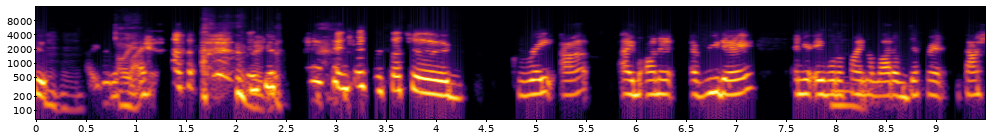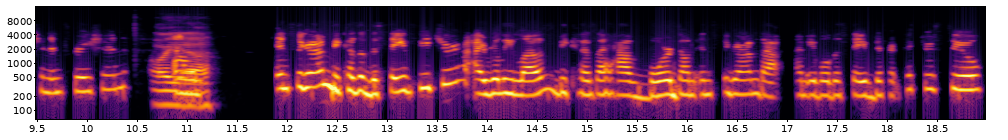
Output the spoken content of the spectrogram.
to hmm sorry, Oh, yeah. Pinterest. Pinterest is such a great app. I'm on it every day, and you're able to Mm. find a lot of different fashion inspiration. Oh, Um, yeah. Instagram, because of the save feature, I really love because I have boards on Instagram that I'm able to save different pictures to,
